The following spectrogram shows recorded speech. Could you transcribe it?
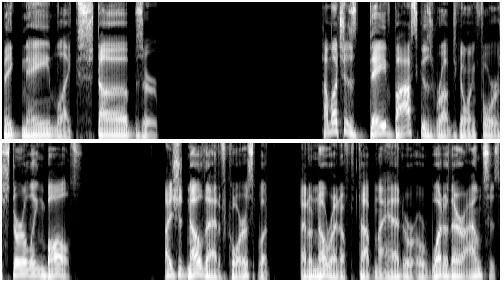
big name like Stubbs or how much is Dave Bosca's rubs going for? Or Sterling Balls. I should know that, of course, but I don't know right off the top of my head. Or, or what are their ounces?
